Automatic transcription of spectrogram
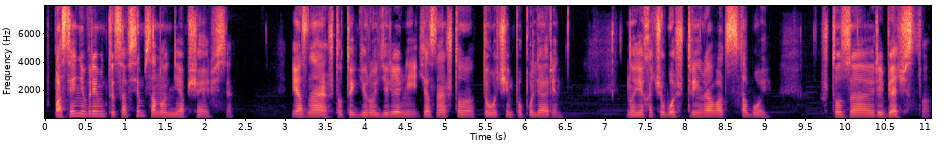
В последнее время ты совсем со мной не общаешься. Я знаю, что ты герой деревни, я знаю, что ты очень популярен. Но я хочу больше тренироваться с тобой. Что за ребячество?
